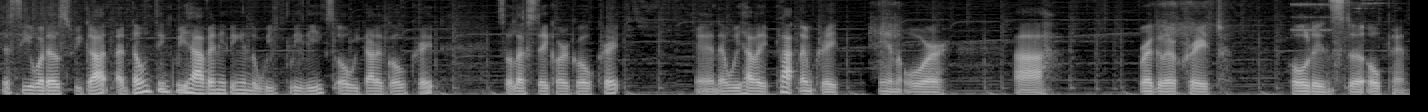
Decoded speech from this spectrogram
Let's see what else we got. I don't think we have anything in the weekly leagues. Oh, we got a gold crate. So let's take our gold crate. And then we have a platinum crate in our uh, regular crate holdings to open.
